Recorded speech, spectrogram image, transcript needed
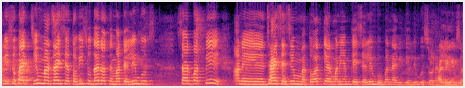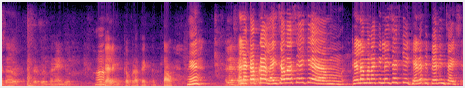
વિશુભાઈ જીમમાં જાય છે તો વિશુ દરરોજ માટે લીંબુ શરબત પી અને જાય છે જીમમાં. તો અત્યારે મને એમ કહે છે લીંબુ બનાવી દો લીંબુ સોડા લીંબુ શરબત બનાવી દો હા. કપડા પેક કરતા હે? એટલે કપડાં લઈ જવા છે કે ઠેલામાં નાખીને લઈ જાય કે ઘેરેથી પહેરીને જાય છે?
